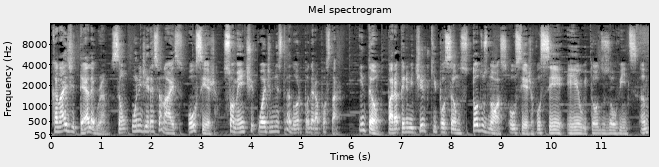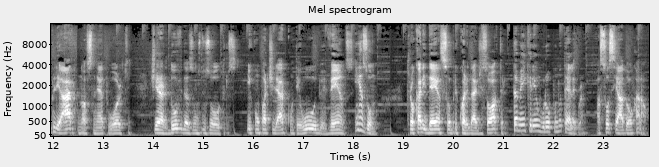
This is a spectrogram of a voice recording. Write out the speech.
Canais de Telegram são unidirecionais, ou seja, somente o administrador poderá postar. Então, para permitir que possamos todos nós, ou seja, você, eu e todos os ouvintes, ampliar nosso network, tirar dúvidas uns dos outros e compartilhar conteúdo, eventos, em resumo, trocar ideias sobre qualidade de software, também criei um grupo no Telegram, associado ao canal.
